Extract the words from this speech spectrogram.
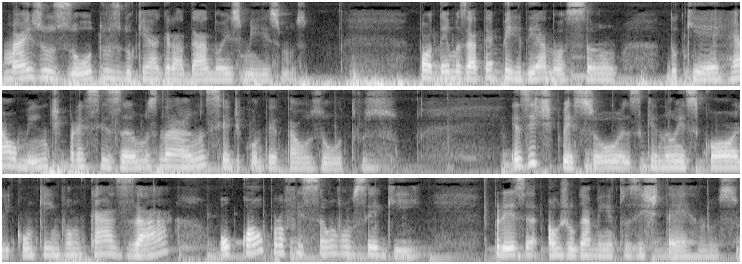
mais os outros do que agradar nós mesmos. Podemos até perder a noção do que é realmente precisamos na ânsia de contentar os outros. Existem pessoas que não escolhem com quem vão casar ou qual profissão vão seguir, presa aos julgamentos externos.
